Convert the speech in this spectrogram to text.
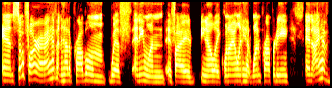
and so far i haven't had a problem with anyone if i you know like when i only had one property and i have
